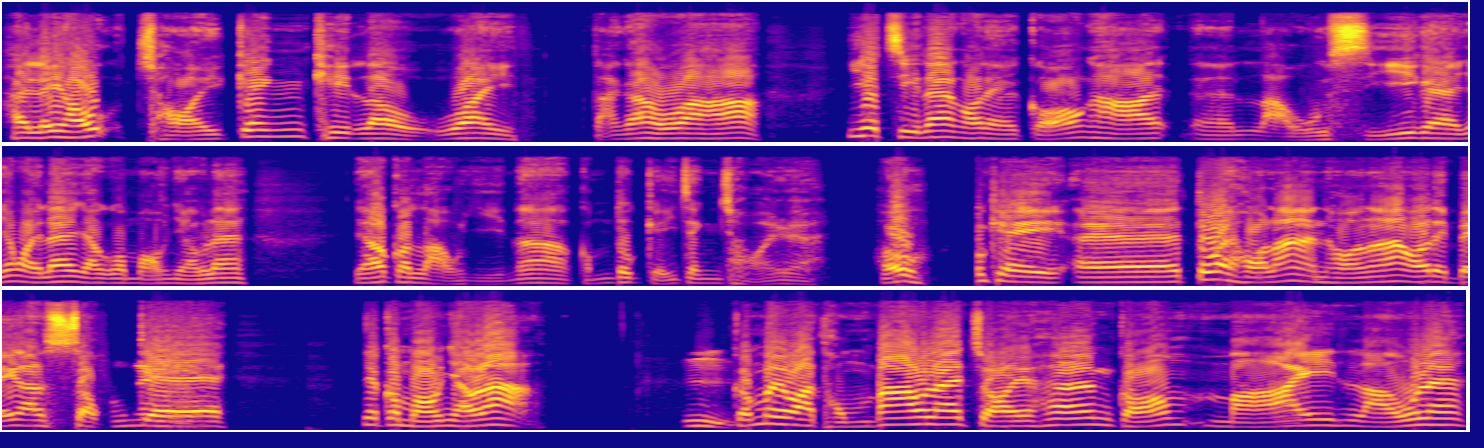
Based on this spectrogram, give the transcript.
係你好，財經揭露，喂，大家好啊吓！呢一節呢，我哋講下誒、呃、樓市嘅，因為呢，有個網友呢，有一個留言啦，咁都幾精彩嘅。好，OK，誒、呃、都係荷蘭銀行啦，我哋比較熟嘅一個網友啦。嗯，咁佢話同胞呢，在香港買樓呢，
